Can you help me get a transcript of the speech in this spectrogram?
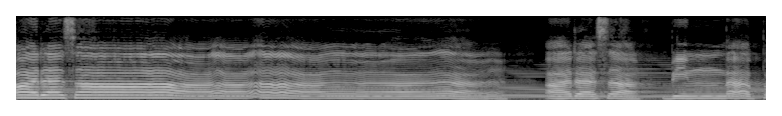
ಅರಸ ಅರಸ ಬಿಂದಪ.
